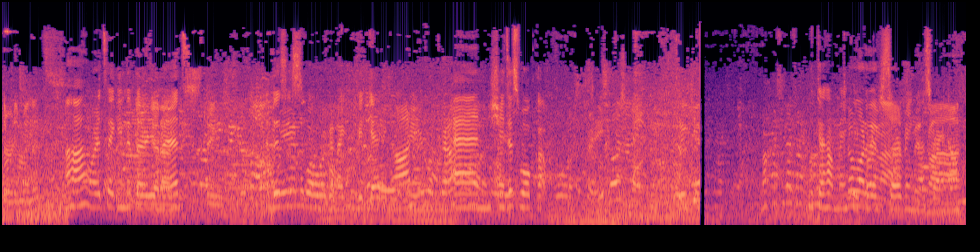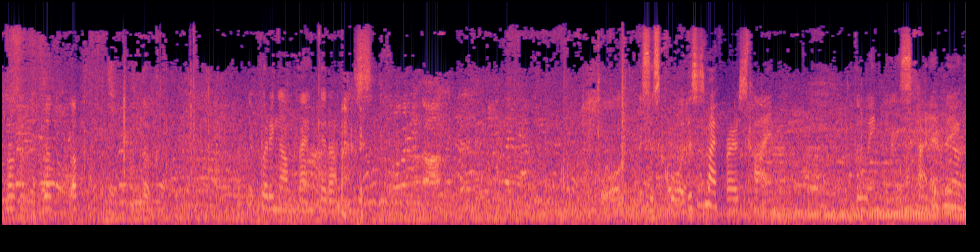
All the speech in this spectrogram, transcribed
30 minutes. Uh-huh, we're taking the 30 minutes. this. This is what we're gonna be getting on. And she just woke up. Look at how many people are serving us right now. Look, look, look, look. They're putting a blanket on us. Cool. This is cool. This is my first time doing these kind of things.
